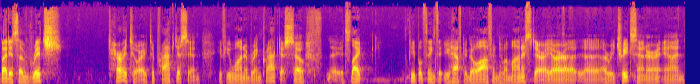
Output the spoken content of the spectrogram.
But it's a rich territory to practice in if you want to bring practice. So it's like people think that you have to go off into a monastery or a, a, a, retreat center and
